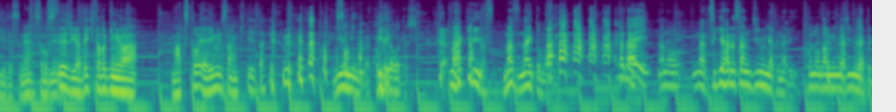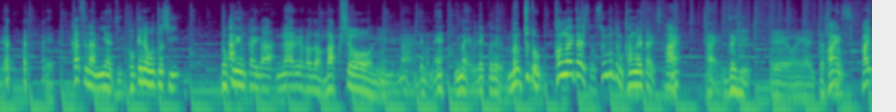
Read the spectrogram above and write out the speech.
い、いいですね。そのステージができた時には、松任谷由実さん来ていただける。ユーミンがこけらごとし。まあはっきり言います。まずないと思う。ただ、はい。あのまあ杉原さん人脈なりこの番組人脈でえ桂宮治こけら落とし独演会が。なるほど。爆笑王に、うんまあでもね今や売れっ子だけど、まあ、ちょっと考えたいですよ。そういうことも考えたいですよね。はい、ぜひ、えーお願いいたします。はい。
